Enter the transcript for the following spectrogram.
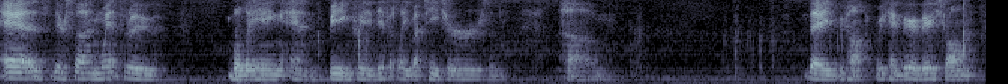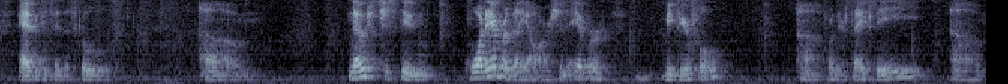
as their son went through bullying and being treated differently by teachers and um, they become, became very, very strong advocates in the schools. Um, no student, whatever they are, should ever be fearful uh, for their safety um,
